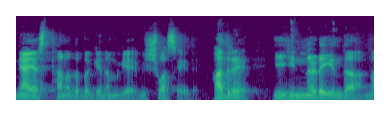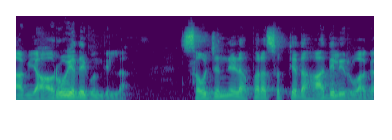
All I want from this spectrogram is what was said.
ನ್ಯಾಯಸ್ಥಾನದ ಬಗ್ಗೆ ನಮಗೆ ವಿಶ್ವಾಸ ಇದೆ. ಆದರೆ ಈ ಹಿನ್ನಡೆಯಿಂದ ನಾವು ಯಾರೂ ಎದೆಗುಂದಿಲ್ಲ. ಸೌಜನ್ಯಳ ಪರ ಸತ್ಯದ ಹಾದಿಲಿರುವಾಗ,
